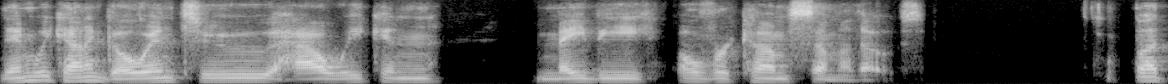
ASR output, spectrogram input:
then we kind of go into how we can maybe overcome some of those. But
